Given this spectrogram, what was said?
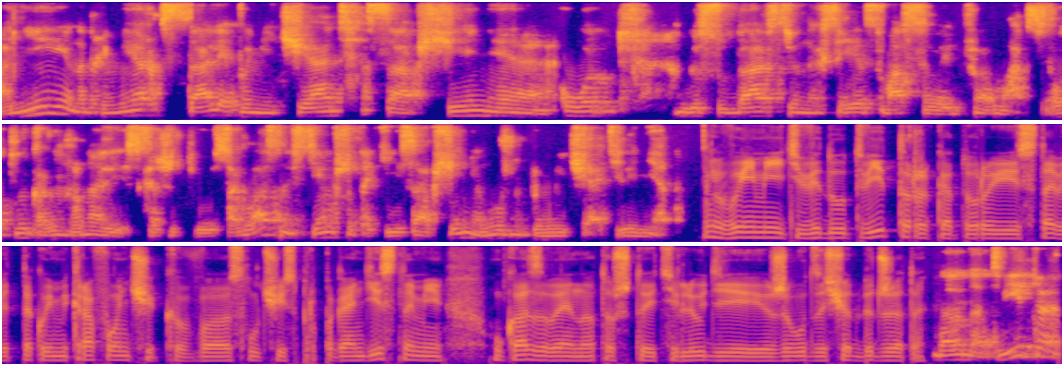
Они, например, стали помечать сообщения от государственных средств массовой информации. Вот вы как журналист скажите, вы согласны с тем, что такие сообщения нужно помечать или нет? Вы имеете в виду Твиттер, который ставит такой микрофончик в случае с пропагандистами, указывая на то, что эти люди живут за счет бюджета? Да-да, Твиттер,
